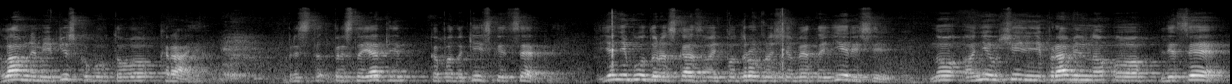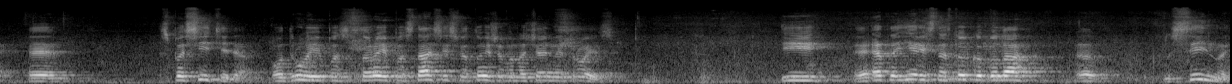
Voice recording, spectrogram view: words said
главным епископом того края, предстоятелем Каппадокийской церкви. Я не буду рассказывать подробности об этой ереси, но они учили неправильно о лице э, Спасителя, о другой, второй ипостаси Святой Живоначальной Троицы. И э, эта ересь настолько была э, сильной,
